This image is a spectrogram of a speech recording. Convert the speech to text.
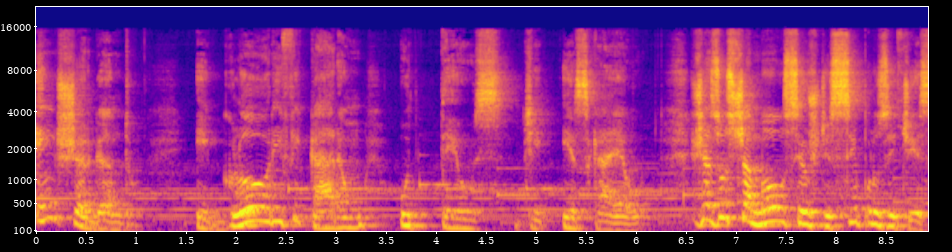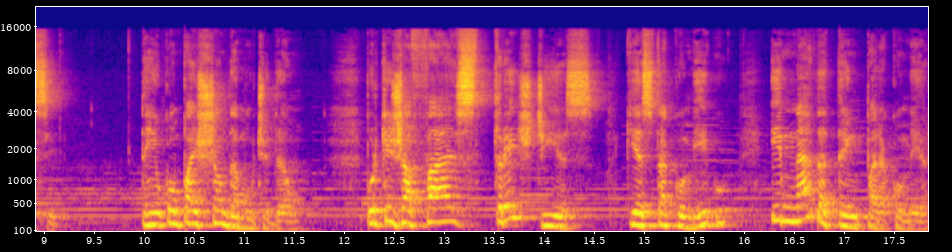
enxergando e glorificaram o Deus de Israel. Jesus chamou seus discípulos e disse: Tenho compaixão da multidão, porque já faz três dias que está comigo e nada tem para comer.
